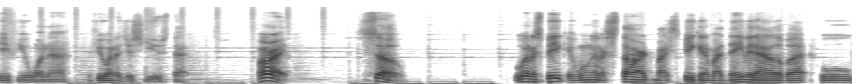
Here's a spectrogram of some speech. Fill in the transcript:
if you wanna if you wanna just use that. All right, so we're gonna speak, and we're gonna start by speaking about David Alaba, who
